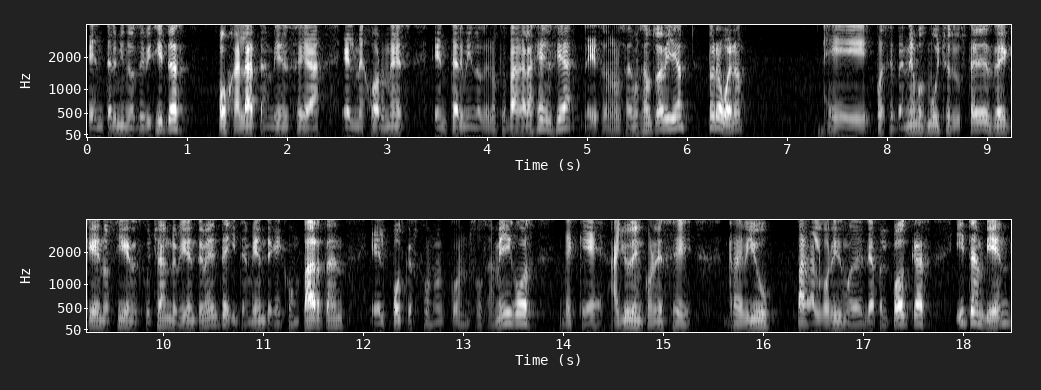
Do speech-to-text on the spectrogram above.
en términos de visitas. Ojalá también sea el mejor mes en términos de lo que paga la agencia, eso no lo sabemos aún todavía, pero bueno, eh, pues dependemos mucho de ustedes, de que nos sigan escuchando evidentemente y también de que compartan el podcast con, sus amigos, de que ayuden con ese review para el algoritmo de, Apple Podcast. Y también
